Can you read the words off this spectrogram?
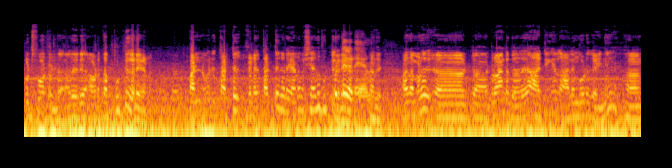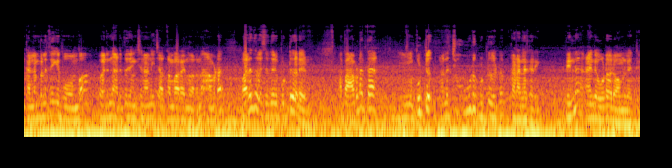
ഫുഡ് സ്പോട്ട് ഉണ്ട്. അതൊരു അവിടുത്തെ പുട്ട് കടയാണ്. പണ്ട് ഒരു തട്ട് കട തട്ട് കടയാണ്. പക്ഷെ അത് പുട്ട് കടയാണ്. അതെ. അത് നമ്മൾ ട്രിവാൻഡ്രത്ത് അതായത് ആറ്റിങ്ങൽ ആലങ്കോട് കഴിഞ്ഞ് കല്ലമ്പലത്തേക്ക് പോകുമ്പോൾ വരുന്ന അടുത്ത ജംഗ്ഷനാണ് ഈ ചാത്തമ്പാറ എന്ന് പറയുന്നത്. അവിടെ വലത് വശത്ത് ഒരു പുട്ട് കടയുണ്ട്. അപ്പൊ അവിടുത്തെ പുട്ട് നല്ല ചൂട് പുട്ട് കിട്ടും കടലക്കറി. പിന്നെ അതിന്റെ കൂടെ ഒരു ഓംലെറ്റ്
